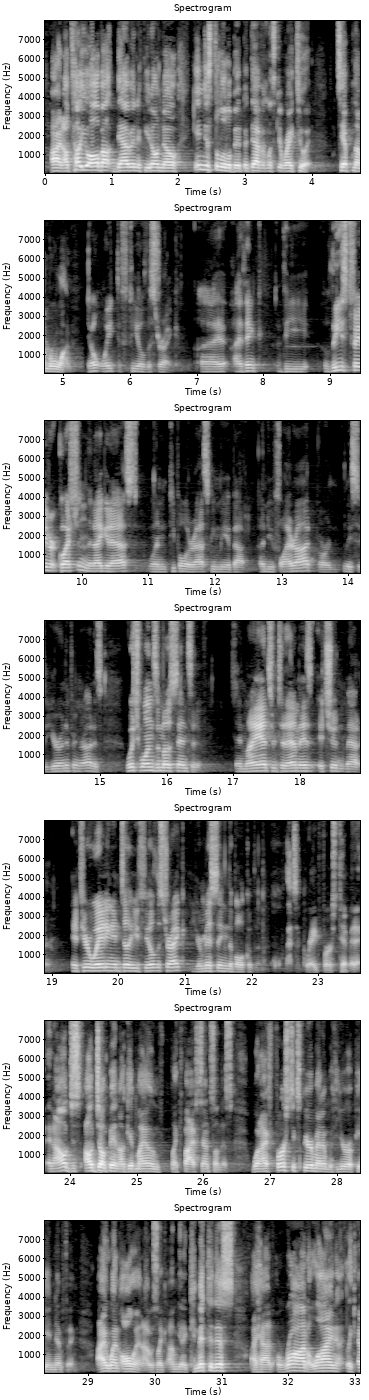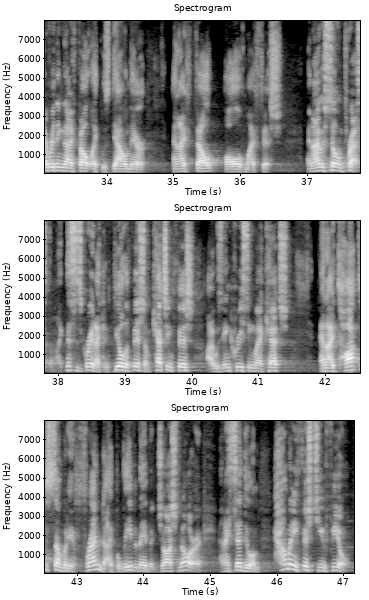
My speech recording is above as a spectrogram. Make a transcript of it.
All right, I'll tell you all about Devin if you don't know in just a little bit, but Devin, let's get right to it. Tip number one. Don't wait to feel the strike. I I think the least favorite question that I get asked when people are asking me about a new fly rod or at least a Euro nymphing rod is which one's the most sensitive? And my answer to them is it shouldn't matter. If you're waiting until you feel the strike, you're missing the bulk of them. Oh, that's a great first tip. And- I'll just I'll jump in. I'll give my own like five cents on this. When I first experimented with European nymphing, I went all in. I was like, I'm going to commit to this. I had a rod, a line, like everything that I felt like was down there, and I felt all of my fish. And I was so impressed. I'm like, this is great. I can feel the fish. I'm catching fish. I was increasing my catch. And I talked to somebody, a friend, I believe it may have been Josh Miller, and I said to him, How many fish do you feel?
